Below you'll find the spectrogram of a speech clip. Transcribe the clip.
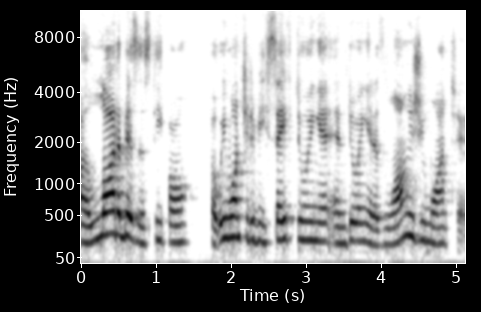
a lot of business, people, but we want you to be safe doing it and doing it as long as you want to,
